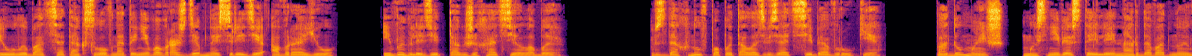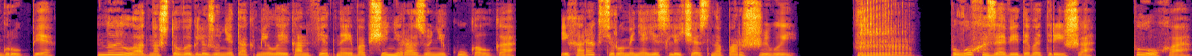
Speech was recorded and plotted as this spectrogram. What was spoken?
и улыбаться так, словно ты не во враждебной среде, а в раю. И выглядеть так же хотела бы. Вздохнув, попыталась взять себя в руки. Подумаешь, мы с невестой Лейнарда в одной группе. Ну и ладно, что выгляжу не так мило и конфетно и вообще ни разу не куколка. И характер у меня, если честно, паршивый. Рррр, плохо завидовать, Риша. Плохо.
